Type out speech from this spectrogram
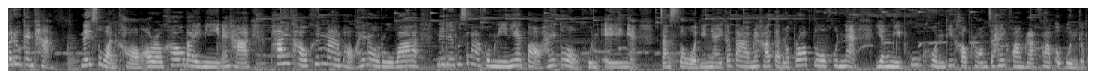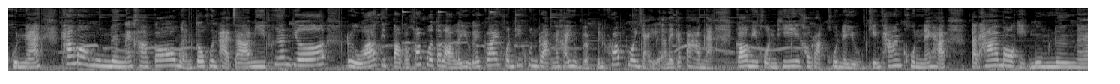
มาดูกันค่ะ ในส่วนของ Oracle ใบนี้นะคะไพ่เขาขึ้นมาบอกให้เรารู้ว่า ในเดือนพฤษภาคมนี้เนี่ยต่อให้ตัวของคุณเองเนี่ยจะโสดยังไงก็ตามนะคะ แต่รอบๆตัวคุณเนี่ยยังมีผู้คนที่เขาพร้อมจะให้ความรักความอบอุ่นกับคุณนะ ถ้ามองมุมหนึ่งนะคะ ก็เหมือนตัวคุณอาจจะมีเพื่อนเยอะ หรือว่าติดต่อกับครอบครัวตลอดเลยอยู่ใกล้ๆคนที่คุณรักนะคะ อยู่แบบเป็นครอบครัวใหญ่หรืออะไรก็ตามนะก็มีคนที่เขารักคุณเนี่ยอยู่เคียงข้างคุณนะคะ แต่ถ้ามองอีกมุมหนึงนะ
